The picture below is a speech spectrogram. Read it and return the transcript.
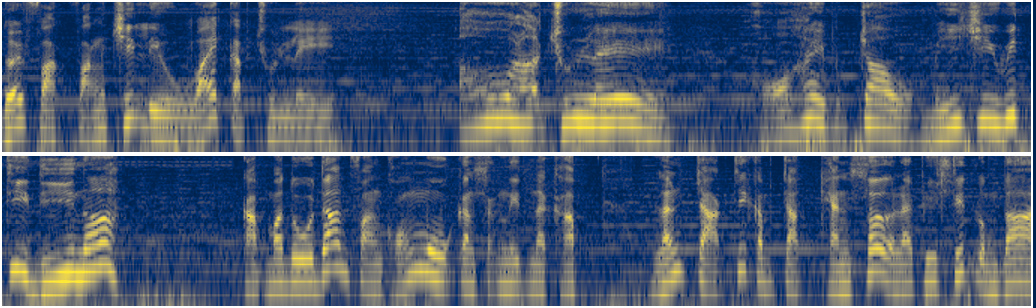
โดยฝากฝังชิลิวไว้กับชุนเล เอาละชุนเล ขอให้พวกเจ้ามีชีวิตที่ดีนะ กลับมาดูด้านฝั่งของมูกันสักนิดนะครับ หลังจากที่กำจัดแคนเซอร์และพิซิตลงได้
